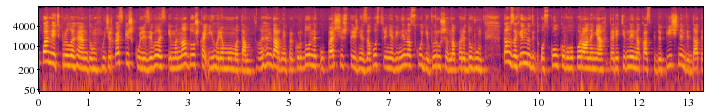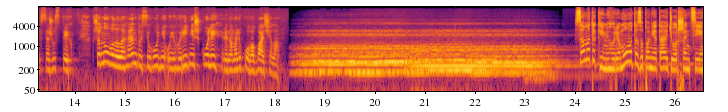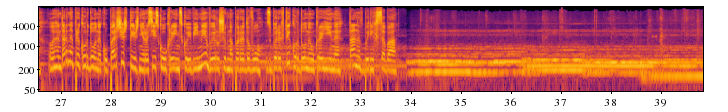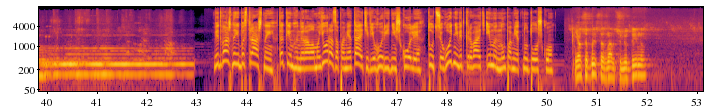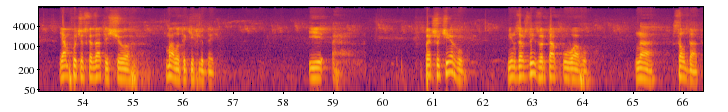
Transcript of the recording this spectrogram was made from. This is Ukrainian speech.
У пам'ять про легенду у Черкаській школі з'явилась іменна дошка Ігоря Момота. Легендарний прикордонник у перші ж тижні загострення війни на сході вирушив на передову. Там загинув від осколкового поранення та рятівний наказ підопічним віддати все ж устиг. Вшановували легенду сьогодні у його рідній школі. Ірина Малюкова бачила. Саме таким Ігоря Момота запам'ятають оршанці. Легендарний прикордонник у перші ж тижні російсько-української війни вирушив на передову зберегти кордони України та не вберіг себе. Відважний і безстрашний. Таким генерала-майора запам'ятають і в його рідній школі. Тут сьогодні відкривають іменну пам'ятну дошку. Я особисто знав цю людину. Я вам хочу сказати, що мало таких людей. І в першу чергу він завжди звертав увагу на солдат.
